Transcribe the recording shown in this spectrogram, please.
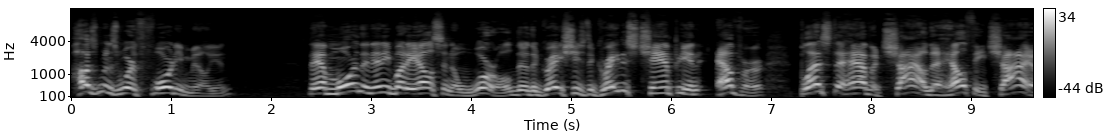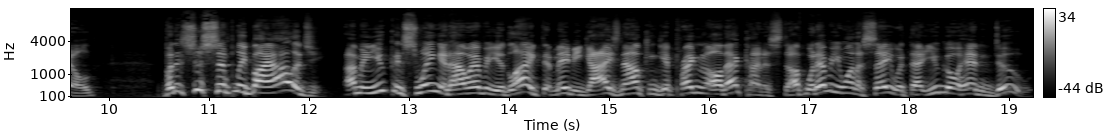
Husband's worth 40 million. They have more than anybody else in the world. They're the great. She's the greatest champion ever. Blessed to have a child, a healthy child. But it's just simply biology. I mean, you can swing it however you'd like. That maybe guys now can get pregnant, all that kind of stuff. Whatever you want to say with that, you go ahead and do.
